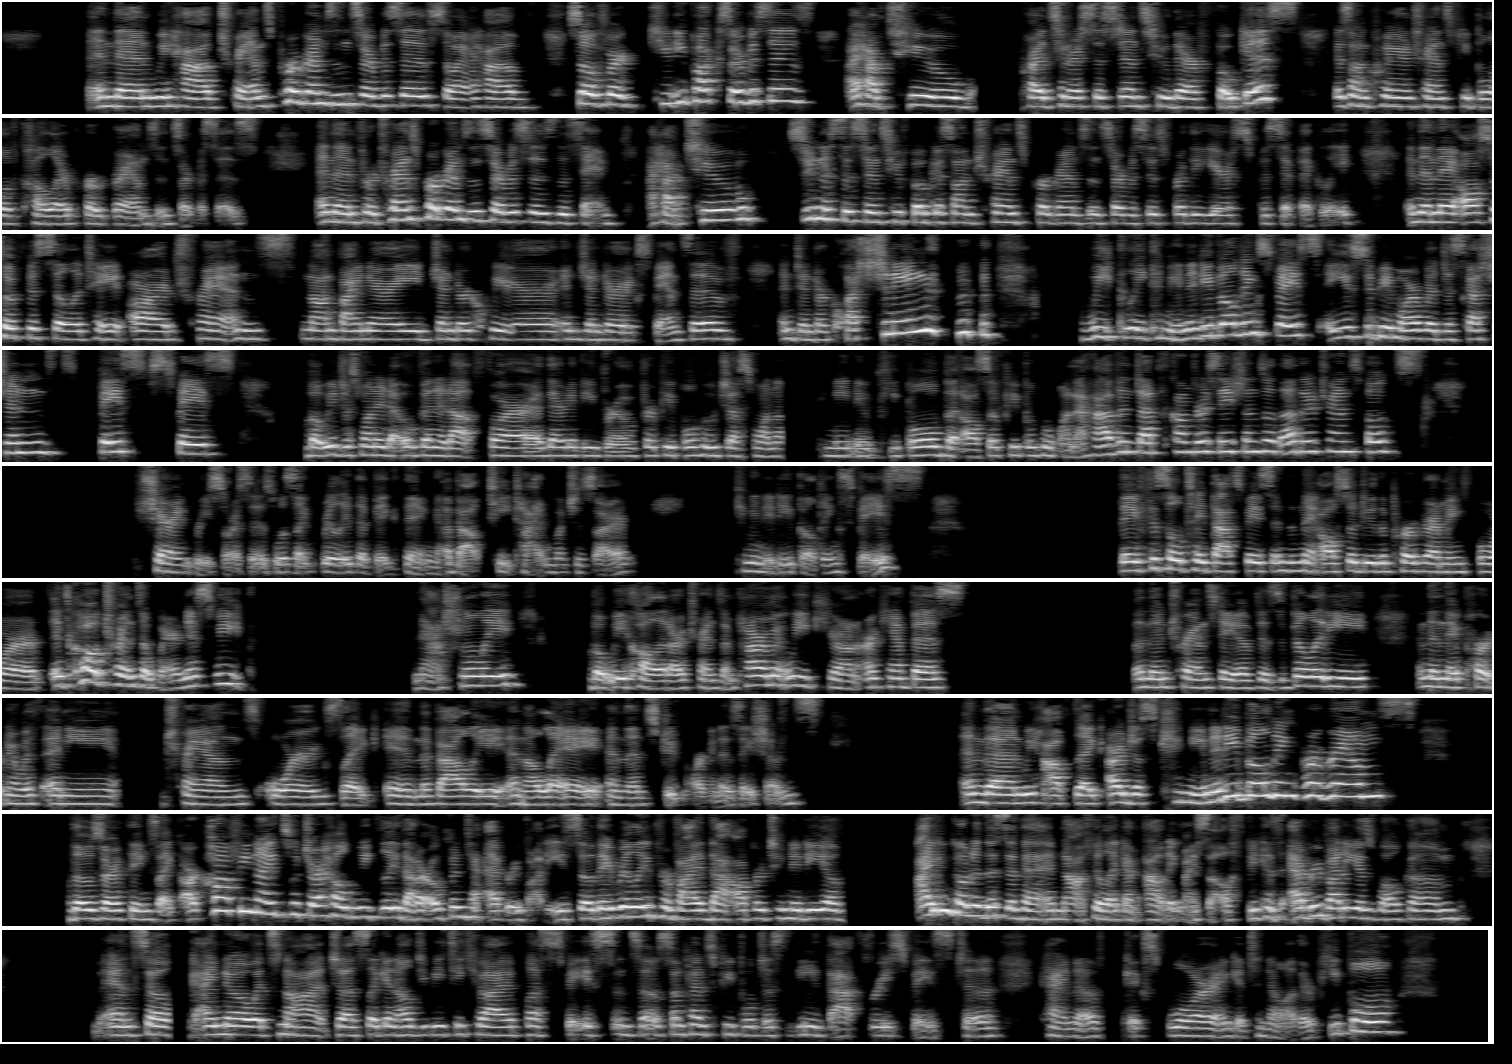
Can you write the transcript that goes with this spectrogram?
And then we have trans programs and services. So I have, so for QTPOC services, I have two Pride Center assistants who their focus is on queer and trans people of color programs and services. And then for trans programs and services, the same. I have two student assistants who focus on trans programs and services for the year specifically. And then they also facilitate our trans, non binary, gender queer, and gender expansive and gender questioning weekly community building space. It used to be more of a discussion based space, but we just wanted to open it up for there to be room for people who just want to meet new people, but also people who want to have in depth conversations with other trans folks sharing resources was like really the big thing about Tea Time, which is our community building space. They facilitate that space and then they also do the programming for it's called Trans Awareness Week nationally, but we call it our Trans Empowerment Week here on our campus. And then Trans Day of Visibility. And then they partner with any trans orgs like in the Valley and LA and then student organizations. And then we have like our just community building programs. Those are things like our coffee nights, which are held weekly that are open to everybody. So they really provide that opportunity of I can go to this event and not feel like I'm outing myself because everybody is welcome. And so I know it's not just like an LGBTQI plus space. And so sometimes people just need that free space to kind of explore and get to know other people.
